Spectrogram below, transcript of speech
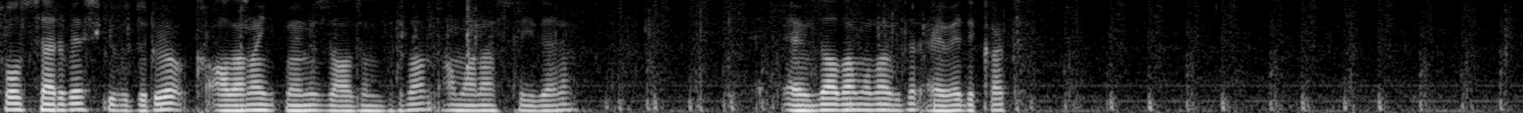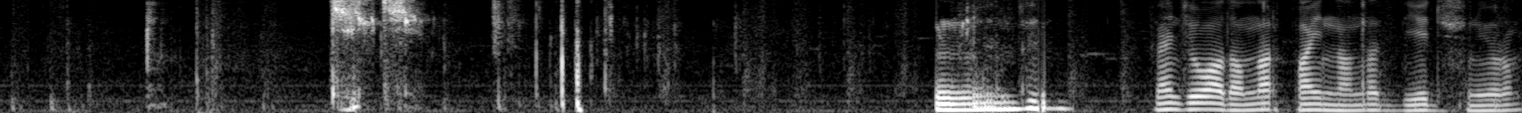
Sol serbest gibi duruyor. Alana gitmemiz lazım buradan. Ama nasıl gidelim? Evde adam olabilir. Eve dikkat. Gel gel. Bence o adamlar Pineland'da diye düşünüyorum.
